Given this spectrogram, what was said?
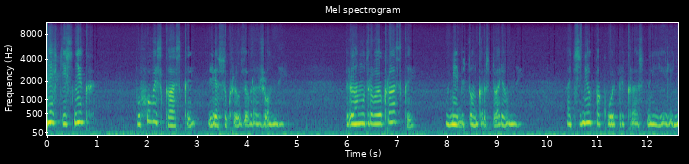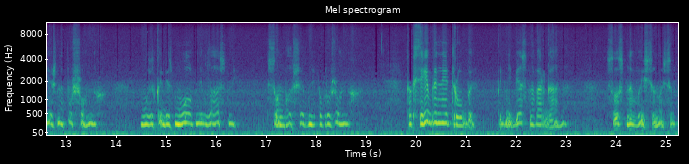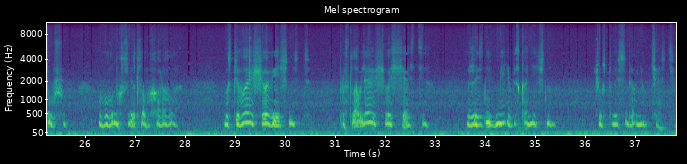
Мягкий снег пуховой сказкой лес укрыл завороженный, Перламутровой краской в небе тонко растворенной Оттенил покой прекрасный ели нежно опушенных, Музыкой безмолвной, властной, в сон волшебный погруженных. Как серебряные трубы поднебесного органа Сосны высь уносят душу в волнах светлого хорала воспевающего вечность, прославляющего счастье, жизни в мире бесконечном, чувствуя себя в нем частью.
